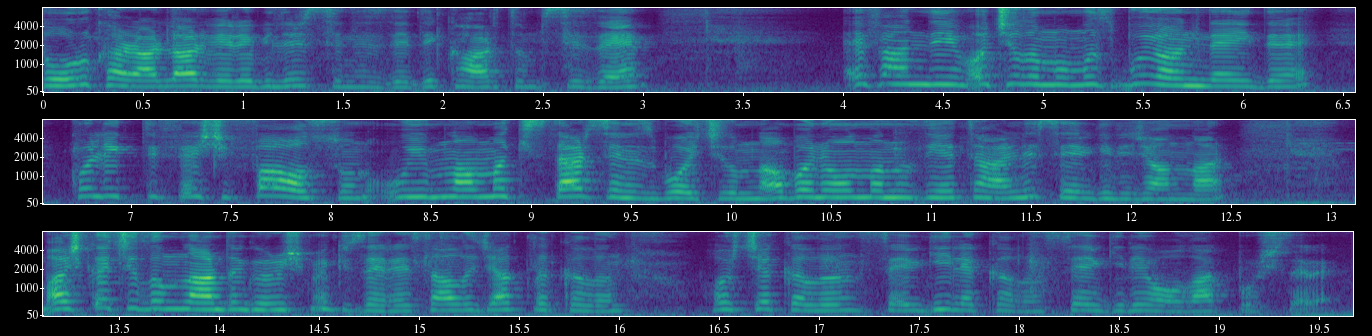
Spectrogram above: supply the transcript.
doğru kararlar verebilirsiniz dedi kartım size. Efendim açılımımız bu yöndeydi. Kolektife şifa olsun. Uyumlanmak isterseniz bu açılımla abone olmanız yeterli sevgili canlar. Başka açılımlarda görüşmek üzere. Sağlıcakla kalın. Hoşça kalın. Sevgiyle kalın sevgili oğlak burçları.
